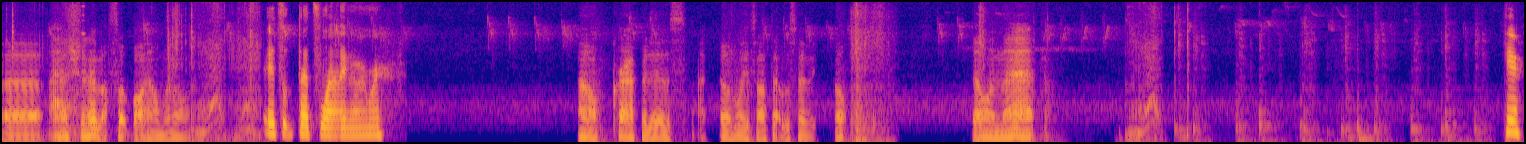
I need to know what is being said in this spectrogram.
Uh, I should have a football helmet on. It's that's light armor. Oh crap! It is. I totally thought that was heavy. Oh, selling that. Here.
